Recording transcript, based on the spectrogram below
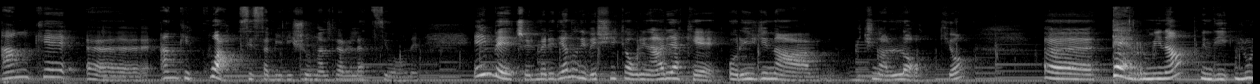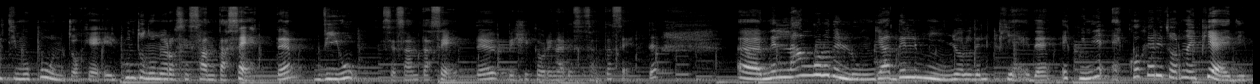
anche, eh, anche qua si stabilisce un'altra relazione. E invece il meridiano di vescica urinaria che origina vicino all'occhio, eh, termina, quindi l'ultimo punto che è il punto numero 67, VU 67, vescica urinaria 67, eh, nell'angolo dell'unghia del mignolo del piede e quindi ecco che ritorna ai piedi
